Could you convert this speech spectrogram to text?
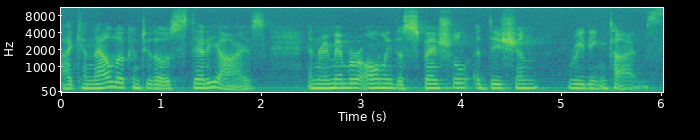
I can now look into those steady eyes and remember only the special edition reading times.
